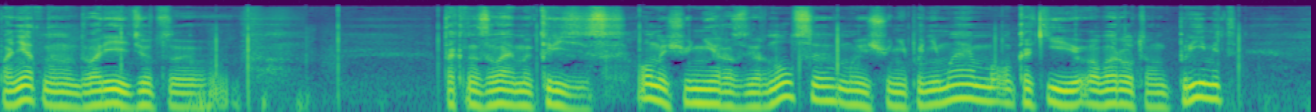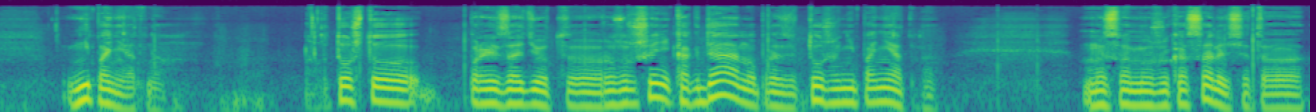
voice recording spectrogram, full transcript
понятно, на дворе идет э, так называемый кризис. Он еще не развернулся, мы еще не понимаем, какие обороты он примет, непонятно. То, что произойдет э, разрушение, когда оно произойдет, тоже непонятно. Мы с вами уже касались этого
